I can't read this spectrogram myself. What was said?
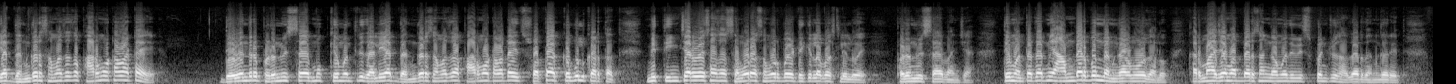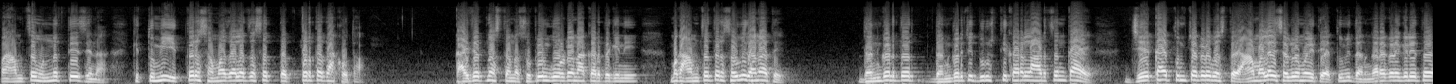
या धनगर समाजाचा फार मोठा वाटा आहे. देवेंद्र फडणवीस साहेब मुख्यमंत्री झाले या धनगर समाजाचा फार मोठा वाटा आहे स्वतः कबूल करतात. मी तीन चार वेळेस असा समोरासमोर बैठकीला बसलेलो आहे फडणवीस साहेबांच्या. ते म्हणतात मी आमदार पण धनगरमुळे झालो कारण माझ्या मतदारसंघामध्ये वीस पंचवीस हजार धनगर आहेत. मग आमचं म्हणणं तेच आहे ना की तुम्ही इतर समाजाला जसं तत्परता दाखवता कायद्यात नसताना सुप्रीम कोर्ट नाकारतं की नाही? मग आमचं तर संविधानात आहे. धनगर तर धनगरची दुरुस्ती करायला अडचण काय? जे काय तुमच्याकडे बसतंय आम्हालाही सगळं माहिती आहे. तुम्ही धनगराकडे गेले तर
